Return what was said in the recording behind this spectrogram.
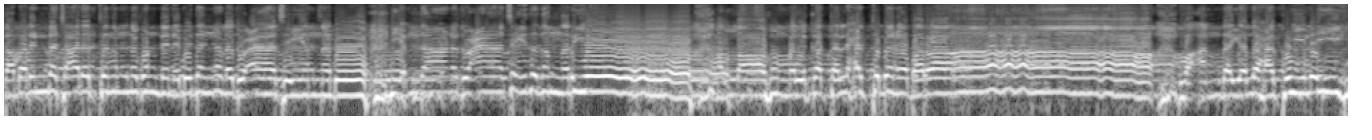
കബറിന്റെ ചാരത്ത് നിന്നുകൊണ്ട് നിബിതങ്ങൾ ദുആ ചെയ്യുന്നത് എന്താണ് ദുആ ചെയ്തതെന്നറിയോ അല്ലാഹുമ്മ തൽഹത്ത് ബിൻ ബറാ وأنت يضحك إليه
